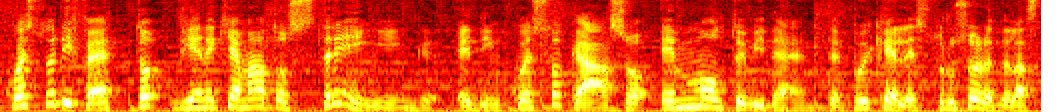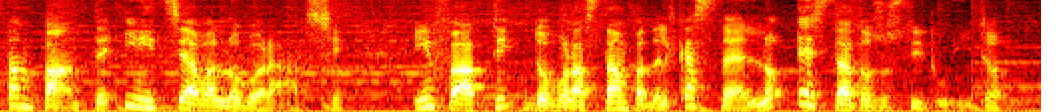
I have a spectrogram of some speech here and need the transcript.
Questo difetto viene chiamato stringing ed in questo caso è molto evidente poiché l'estrusore della stampante iniziava a logorarsi. Infatti, dopo la stampa del castello è stato sostituito.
